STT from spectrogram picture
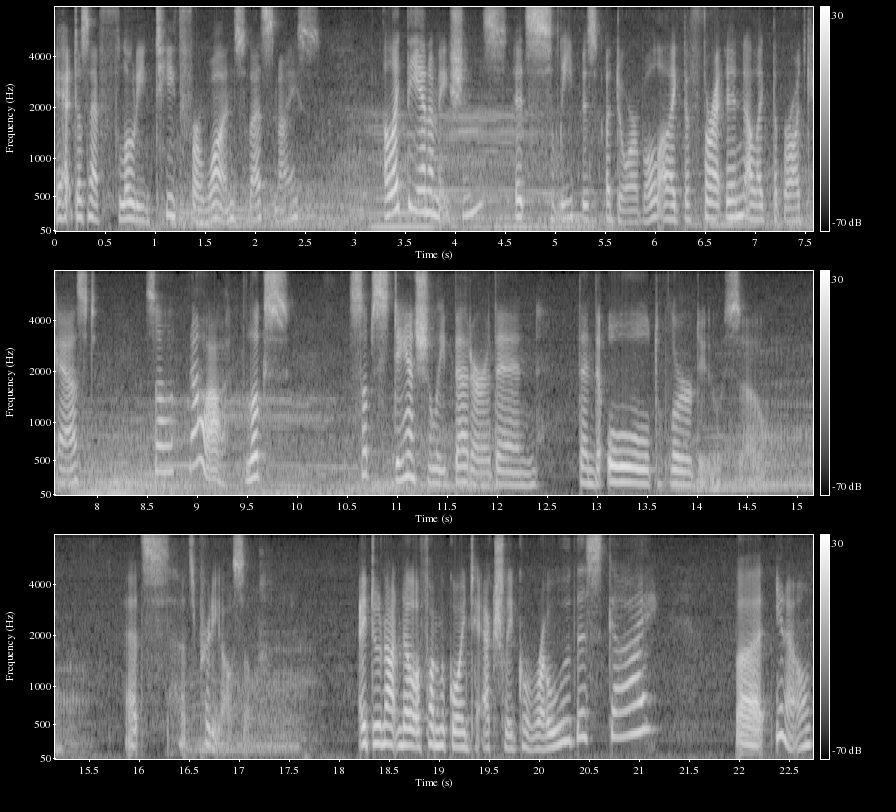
It doesn't have floating teeth for one, so that's nice. I like the animations. Its sleep is adorable. I like the threaten. I like the broadcast. So Noah uh, looks substantially better than than the old Lurdu. So that's that's pretty awesome. I do not know if I'm going to actually grow this guy, but you know,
